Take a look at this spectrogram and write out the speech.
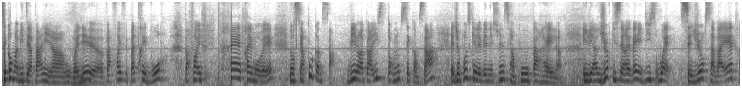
C'est comme habiter à Paris. Hein. Vous voyez, euh, parfois il fait pas très beau, parfois il fait très très mauvais. Donc c'est un peu comme ça. Vivre à Paris, pour nous, c'est comme ça. Et je pense que les Vénézuéliens, c'est un peu pareil. Il y a un jour qui se réveillent et disent Ouais, ce jour, ça va être,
